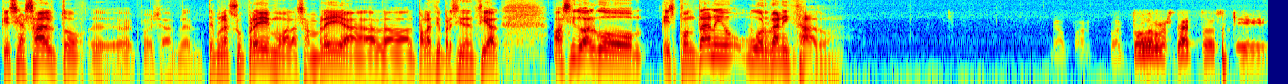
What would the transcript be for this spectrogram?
que ese asalto pues, al Tribunal Supremo, a la Asamblea, a la, al Palacio Presidencial, ha sido algo espontáneo u organizado? Por, todos los datos que,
